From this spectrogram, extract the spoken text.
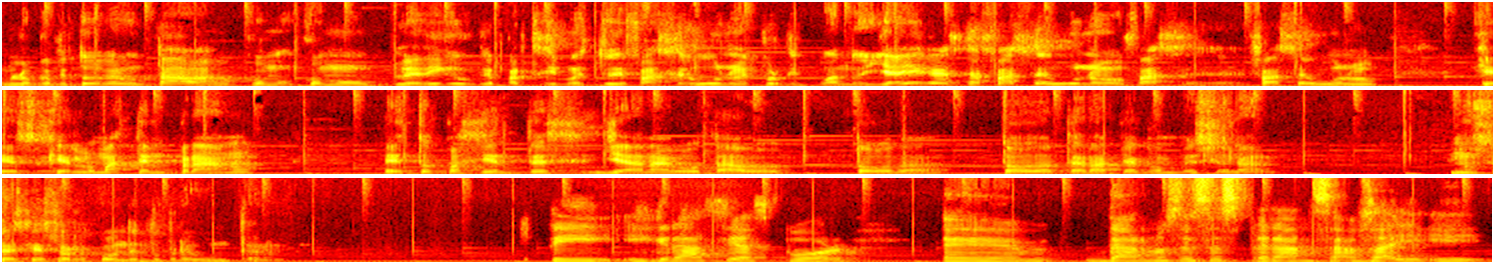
lo que tú preguntabas, ¿cómo, ¿cómo, le digo que participo en estudio fase 1? Es porque cuando ya llega esta fase 1, fase, fase 1, que es, que es lo más temprano, estos pacientes ya han agotado toda, toda terapia convencional. No sé si eso responde a tu pregunta. Sí, y gracias por em, darnos esa esperanza. O sea, y,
